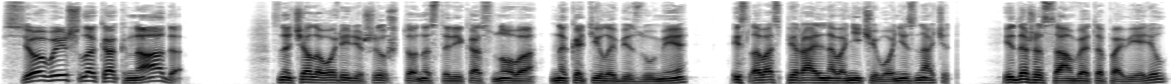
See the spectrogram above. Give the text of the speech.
Все вышло как надо. Сначала Ори решил, что на старика снова накатило безумие, и слова спирального ничего не значат, и даже сам в это поверил,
